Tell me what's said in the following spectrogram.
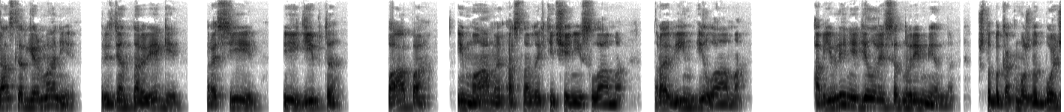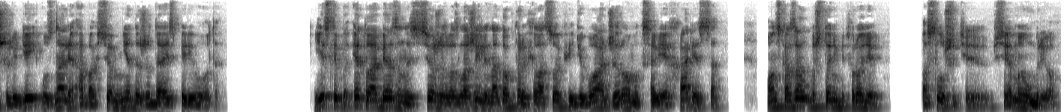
Канцлер Германии, президент Норвегии, России и Египта, папа, имамы основных течений ислама, раввин и лама – Объявления делались одновременно, чтобы как можно больше людей узнали обо всем, не дожидаясь перевода. Если бы эту обязанность все же возложили на доктора философии Дюбуа Джерома Ксавье Харриса, он сказал бы что-нибудь вроде «Послушайте, все мы умрем».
